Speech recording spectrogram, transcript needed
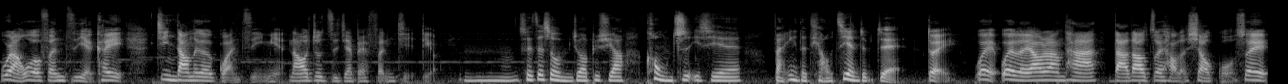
污染物的分子也可以进到那个管子里面，然后就直接被分解掉。嗯，所以这时候我们就要必须要控制一些反应的条件，对不对？对。为为了要让它达到最好的效果，所以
